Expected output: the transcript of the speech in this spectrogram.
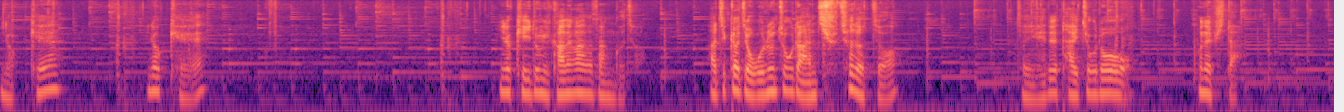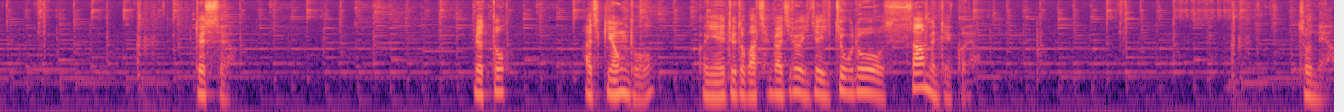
이렇게 이렇게 이렇게 이동이 가능하다는 거죠. 아직까지 오른쪽으로 안 치우쳐졌죠. 자 얘들 다 이쪽으로 보냅시다. 됐어요. 몇 도? 아직 0도. 그 얘들도 마찬가지로 이제 이쪽으로 쌓으면 될 거예요. 좋네요.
